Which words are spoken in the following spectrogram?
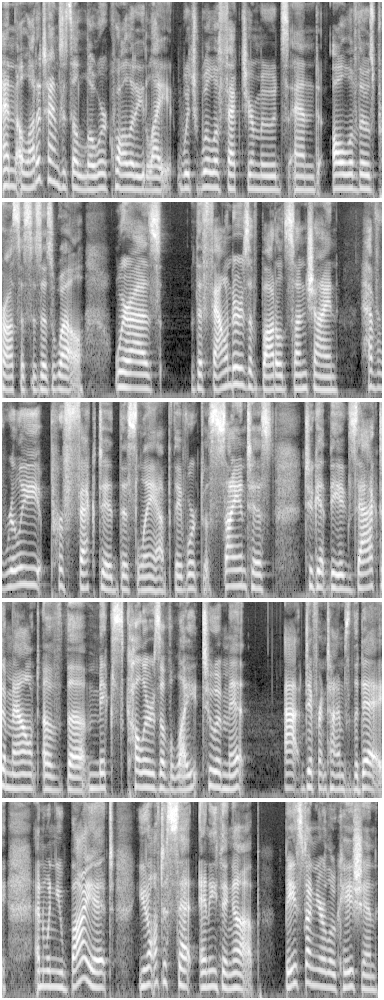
And a lot of times it's a lower quality light, which will affect your moods and all of those processes as well. Whereas the founders of Bottled Sunshine have really perfected this lamp. They've worked with scientists to get the exact amount of the mixed colors of light to emit at different times of the day. And when you buy it, you don't have to set anything up. Based on your location,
